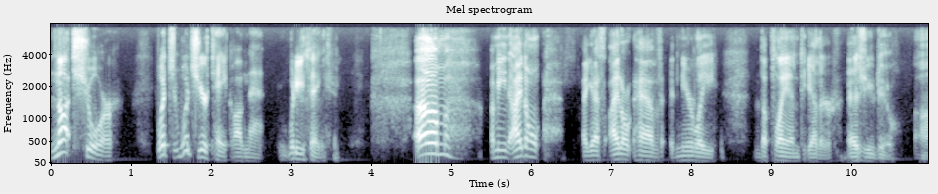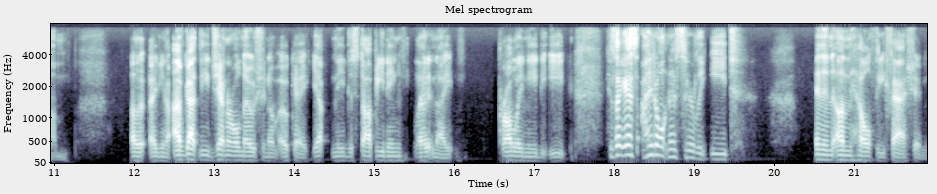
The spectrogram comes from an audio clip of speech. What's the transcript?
not sure. What's what's your take on that? What do you think? Um, I mean, I don't. I guess I don't have nearly the plan together as you do. Um, uh, uh, you know, I've got the general notion of okay, yep, need to stop eating late at night. Probably need to eat because I guess I don't necessarily eat in an unhealthy fashion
